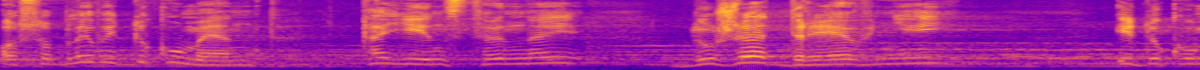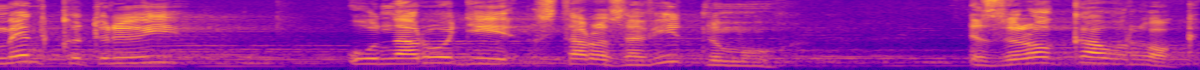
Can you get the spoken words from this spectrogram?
особливий документ, таїнственний, дуже древній, і документ, котрий у народі старозавітному з рока в рок,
